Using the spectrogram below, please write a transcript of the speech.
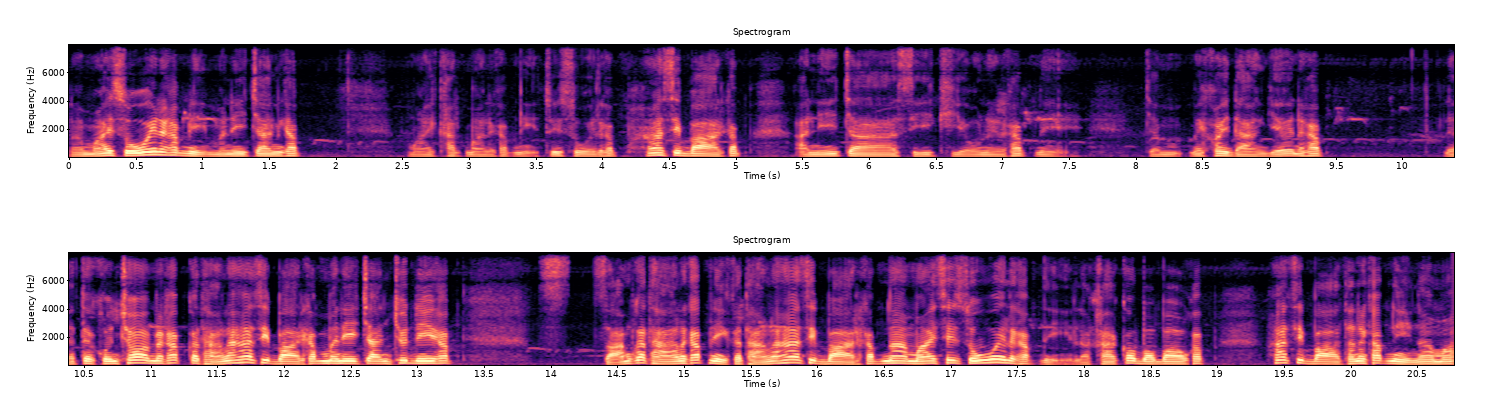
หน้าไม้สวยนะครับนี่มณีจันครับไม้คัดมาเลยครับนี่สวยๆเลยครับ50 บาทครับ อันนี้จะสีเขียวหน่อยนะครับนี่จะไม่ค่อยด่างเยอะนะครับ แล้วแต่คนชอบนะครับกระถางละ 50 บาทครับมณีจันชุดนี้ครับ สามกระถางนะครับนี่กระถางละ 50 บาทครับหน้าไม้สวยๆเลยครับนี่ราคาก็เบาๆครับ 50 บาทเท่านั้นครับนี่หน้าไม้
